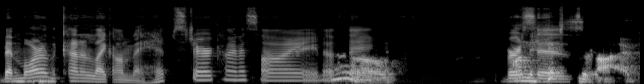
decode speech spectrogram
but more Mhm. kind of like on the hipster kind of side of Oh. things On the versus hipster vibe.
